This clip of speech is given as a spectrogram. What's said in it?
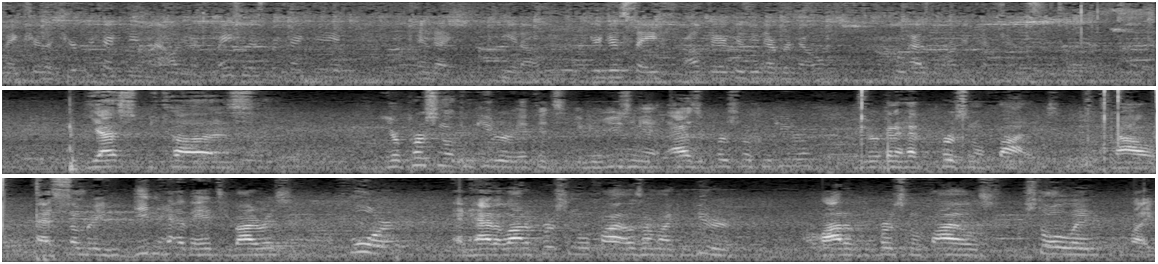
make sure that you're protected and that all your information is protected, and that you know you're just safe out there because you never know who has the wrong intentions. Yes, because your personal computer, if it's if you're using it as a personal computer, you're going to have personal files. Now, as somebody who didn't have antivirus before and had a lot of personal files on my computer, a lot of the personal files were stolen, like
